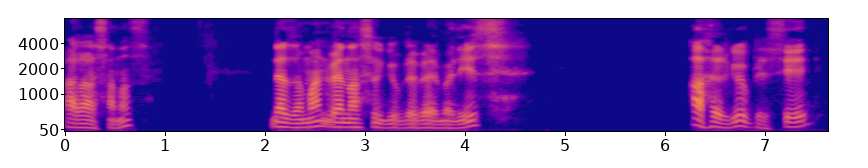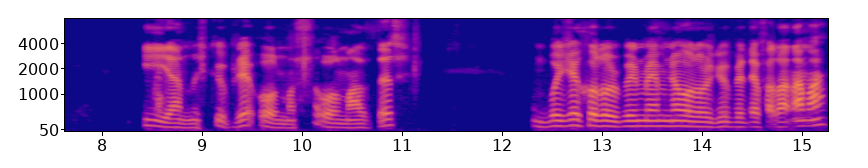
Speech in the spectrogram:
ararsanız, ne zaman ve nasıl gübre vermeliyiz? Ahır gübresi iyi yanlış gübre olmazsa olmazdır. Böcek olur bilmem ne olur gübrede falan ama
